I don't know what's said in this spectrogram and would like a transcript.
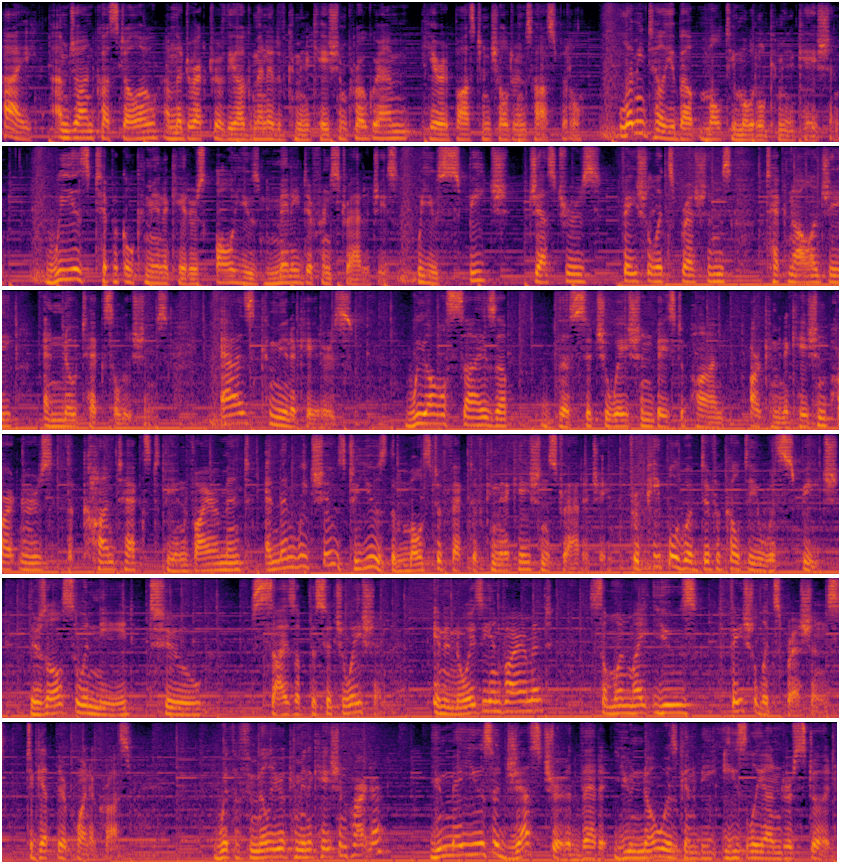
Hi, I'm John Costello. I'm the director of the Augmentative Communication Program here at Boston Children's Hospital. Let me tell you about multimodal communication. We as typical communicators all use many different strategies. We use speech, gestures, facial expressions, technology, and no-tech solutions. As communicators, we all size up the situation based upon our communication partners, the context, the environment, and then we choose to use the most effective communication strategy. For people who have difficulty with speech, there's also a need to size up the situation. In a noisy environment, someone might use facial expressions to get their point across. With a familiar communication partner, you may use a gesture that you know is going to be easily understood.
